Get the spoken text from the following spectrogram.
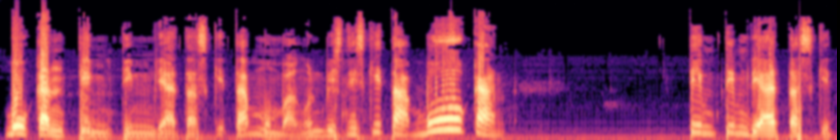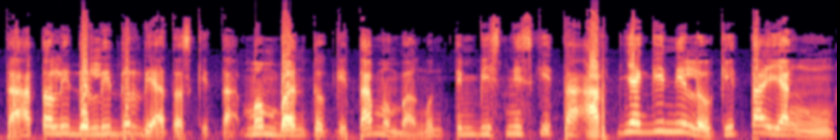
Bukan tim-tim di atas kita membangun bisnis kita, bukan. Tim-tim di atas kita atau leader-leader di atas kita membantu kita membangun tim bisnis kita. Artinya gini loh, kita yang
